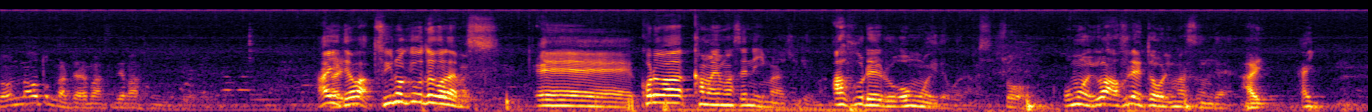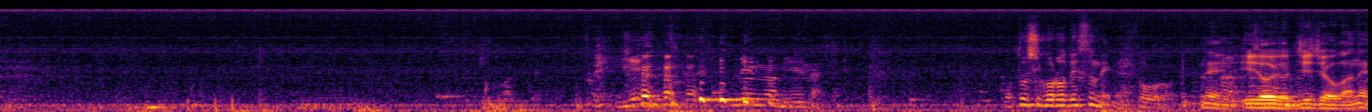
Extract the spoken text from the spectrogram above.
どんな音が出ます、出ます。はい、はいでは次の曲でございます、えーこれは構いませんね今の時期溢れる思いでございますそう。思いは溢れておりますんではい。はい面が見えない。お年頃ですねね、いろいろ事情がね。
